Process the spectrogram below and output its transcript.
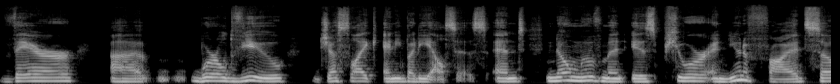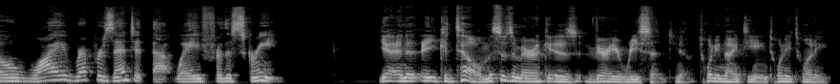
their uh, worldview, just like anybody else's. And no movement is pure and unified. So why represent it that way for the screen? Yeah, and you can tell Mrs. America is very recent, you know, 2019, 2020.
